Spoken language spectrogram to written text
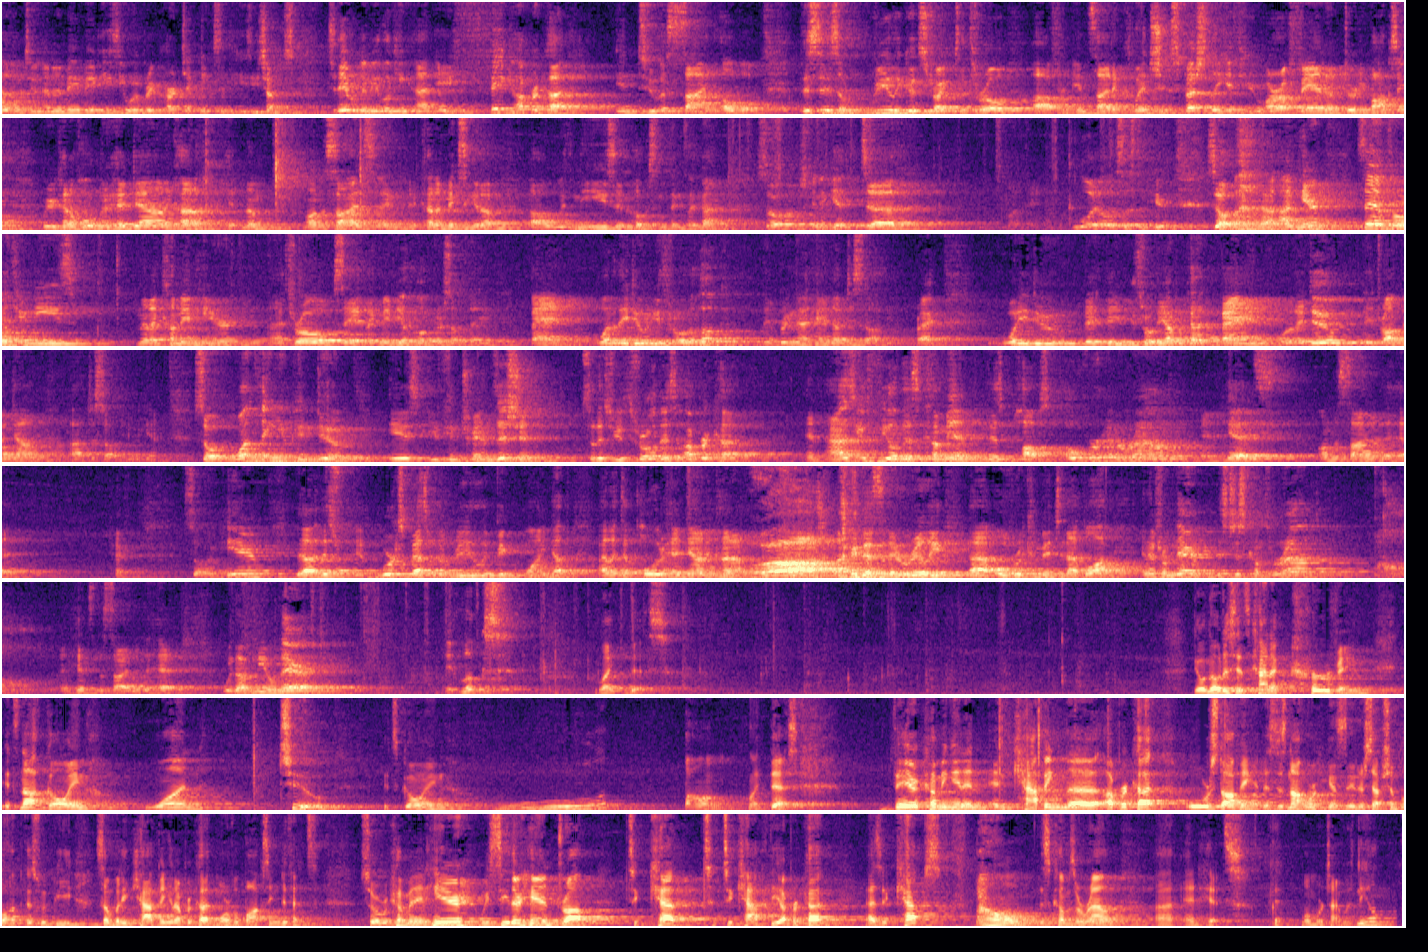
welcome to MMA Made Easy, where we break hard techniques into easy chunks. Today we're going to be looking at a fake uppercut into a side elbow. This is a really good strike to throw uh, from inside a clinch, especially if you are a fan of dirty boxing, where you're kind of holding their head down and kind of hitting them on the sides and kind of mixing it up uh, with knees and hooks and things like that. So I'm just going to get uh, my loyal assistant here. So I'm here, say I'm throwing a few knees, and then I come in here, and I throw, say, like maybe a hook or something. Bang. What do they do when you throw the hook? They bring that hand up to stop you, right? What do you do? They, they, you throw the uppercut, bang. What do they do? They drop it down uh, to stop you again. So one thing you can do is you can transition so that you throw this uppercut, and as you feel this come in, this pops over and around and hits on the side of the head. So I'm here. Uh, this works best with a really big wind-up. I like to pull their head down and kind of like this, so they really uh, overcommit to that block. And then from there, this just comes around and hits the side of the head. Without Neil there, it looks like this. You'll notice it's kind of curving. It's not going one, two it's going bong, like this. They are coming in and, and, capping the uppercut or stopping it. This does not work against the interception block. This would be somebody capping an uppercut, more of a boxing defense. So we're coming in here. We see their hand drop to cap, to cap the uppercut. As it caps, boom, this comes around uh, and hits. Okay, one more time with Neil.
